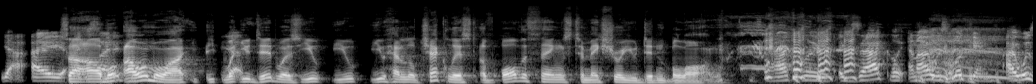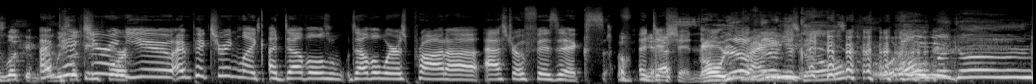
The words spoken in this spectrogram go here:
yeah, I. So I Aomawa, what yes. you did was you you you had a little checklist of all the things to make sure you didn't belong. Exactly, exactly. And I was looking. I was looking. I'm I was picturing for, you. I'm picturing like a Devil's Devil Wears Prada astrophysics oh, edition. Yes. Oh yeah, right? there you go. oh my god.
